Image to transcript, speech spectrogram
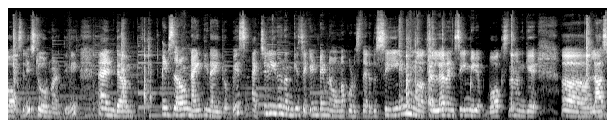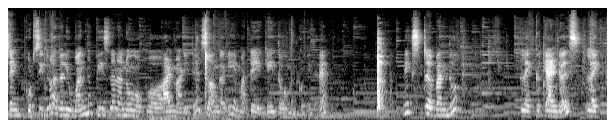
ಬಾಕ್ಸಲ್ಲಿ ಸ್ಟೋರ್ ಮಾಡ್ತೀನಿ. And it's around ninety nine rupees actually ಇದು ನನಗೆ ಸೆಕೆಂಡ್ ಟೈಮ್ ನಮ್ಮ ಅಮ್ಮ ಕೊಡಿಸ್ತಾ ಇರೋದು. ಸೇಮ್ ಕಲರ್ ಆ್ಯಂಡ್ ಸೇಮ್ ಬಾಕ್ಸ್ನ ನನಗೆ ಲಾಸ್ಟ್ ಟೈಮ್ ಕೊಡಿಸಿದ್ರು. ಅದರಲ್ಲಿ ಒಂದು ಪೀಸ್ನ ನಾನು ಹಾಳು ಮಾಡಿದ್ದೆ. ಸೊ ಹಂಗಾಗಿ ಮತ್ತೆ ಗೇನ್ ತೊಗೊಂಬಂದು ಕೊಟ್ಟಿದ್ದಾರೆ. ನೆಕ್ಸ್ಟ್ ಬಂದು like candles like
